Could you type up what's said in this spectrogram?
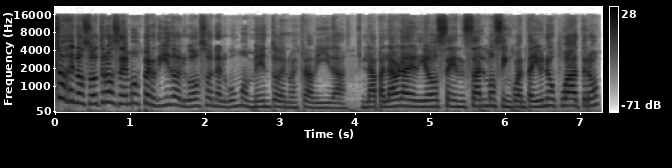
Muchos de nosotros hemos perdido el gozo en algún momento de nuestra vida. La palabra de Dios en Salmo 51.4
